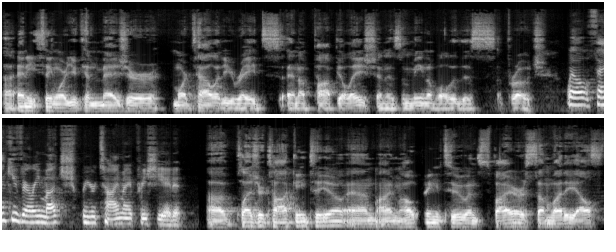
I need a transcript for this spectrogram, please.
Uh, anything where you can measure mortality rates in a population is amenable to this approach. Well, thank you very much for your time. I appreciate it. Uh, pleasure talking to you, and I'm hoping to inspire somebody else.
